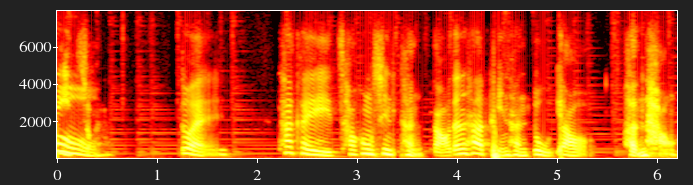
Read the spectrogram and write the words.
地转。Oh. 对。它可以操控性很高，但是它的平衡度要很好，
